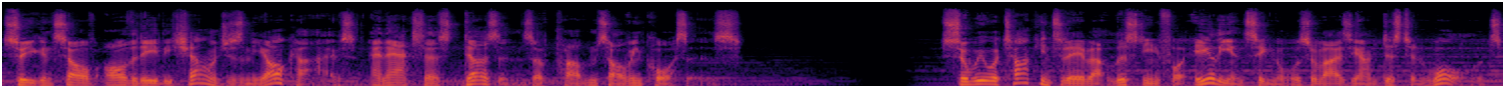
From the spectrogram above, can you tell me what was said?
so you can solve all the daily challenges in the archives and access dozens of problem solving courses. So, we were talking today about listening for alien signals arising on distant worlds,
